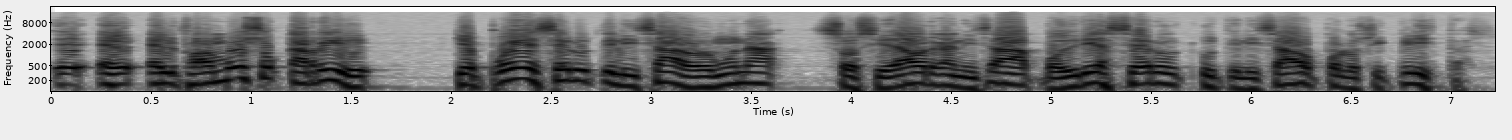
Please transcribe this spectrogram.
eh, el, famoso carril que puede ser utilizado en una sociedad organizada podría ser utilizado por los ciclistas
